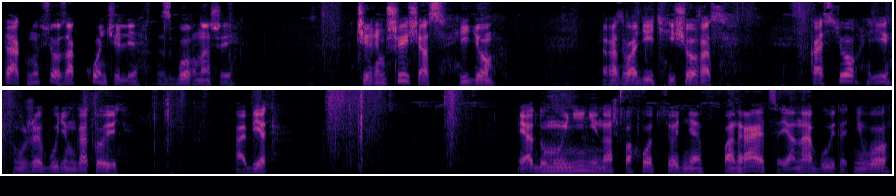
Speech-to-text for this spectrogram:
Так, ну все, закончили сбор нашей черемши. Сейчас идем разводить еще раз костер и уже будем готовить обед. Я думаю, Нине наш поход сегодня понравится, и она будет от него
